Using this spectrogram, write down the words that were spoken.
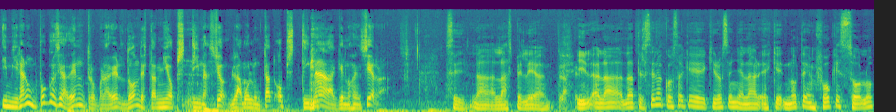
Y mirar un poco hacia adentro para ver dónde está mi obstinación, la voluntad obstinada que nos encierra. Sí, la- las peleas. Y la- la tercera cosa que quiero señalar es que no te enfoques solo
